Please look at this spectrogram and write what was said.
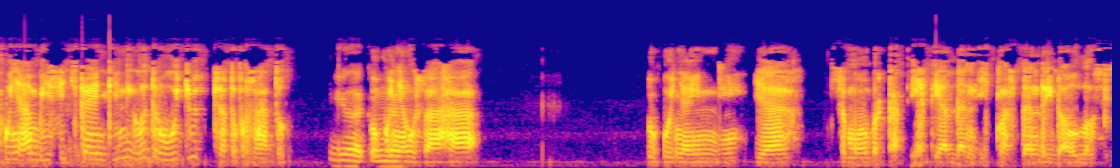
punya ambisi kayak gini gue terwujud satu persatu. Gila, gue punya usaha gue punya ini ya semua berkat ikhtiar dan ikhlas dan ridha Allah sih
